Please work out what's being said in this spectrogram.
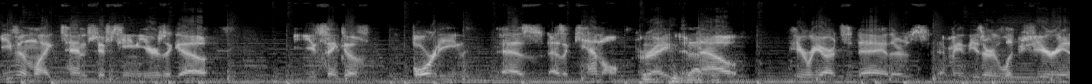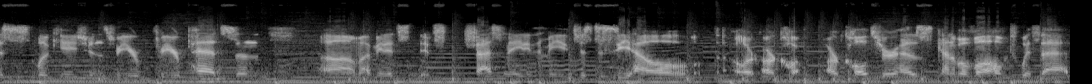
even like 10, 15 years ago, you think of boarding as as a kennel, right? Exactly. And now here we are today. There's, I mean, these are luxurious locations for your for your pets, and um, I mean, it's it's fascinating to me just to see how our, our our culture has kind of evolved with that.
